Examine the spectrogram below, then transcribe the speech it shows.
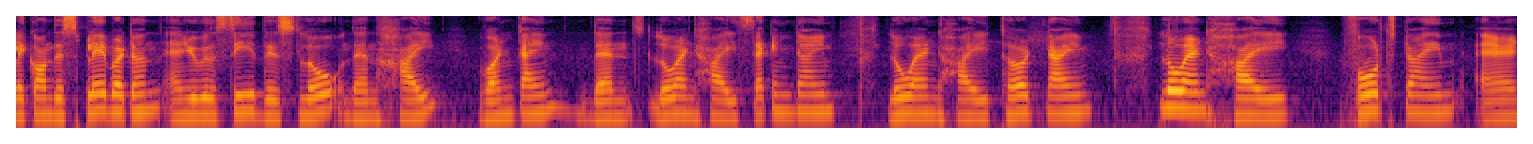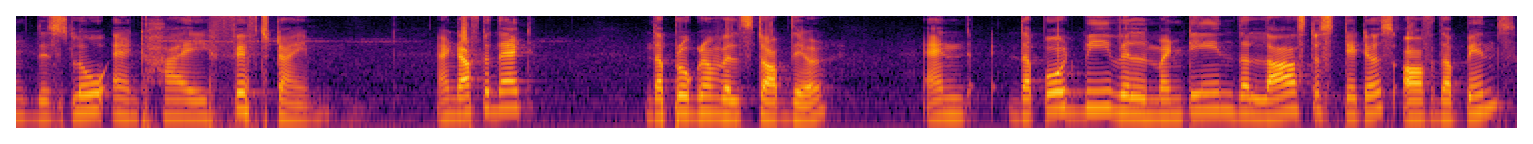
click on this play button and you will see this low then high one time then low and high second time low and high third time low and high fourth time and this low and high fifth time. And after that the program will stop there and the port B will maintain the last status of the pins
